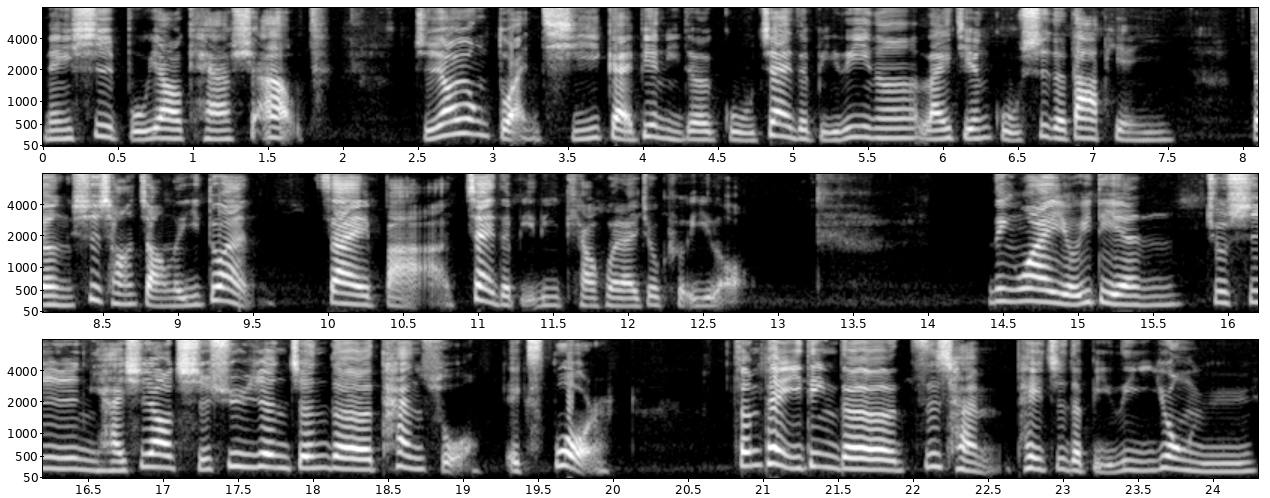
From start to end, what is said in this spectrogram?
没事不要 cash out。只要用短期改变你的股债的比例呢，来捡股市的大便宜。等市场涨了一段，再把债的比例调回来就可以了。另外有一点就是，你还是要持续认真的探索 explore。分配一定的资产配置的比例用于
